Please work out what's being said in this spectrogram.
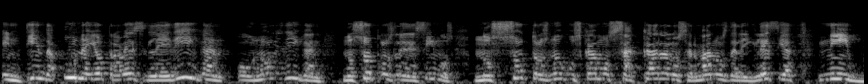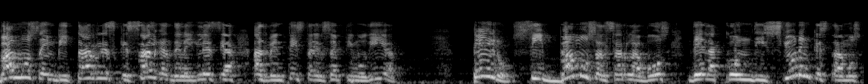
Entienda una y otra vez, le digan o no le digan, nosotros le decimos, nosotros no buscamos sacar a los hermanos de la iglesia, ni vamos a invitarles que salgan de la iglesia adventista del séptimo día. Pero si vamos a alzar la voz de la condición en que estamos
